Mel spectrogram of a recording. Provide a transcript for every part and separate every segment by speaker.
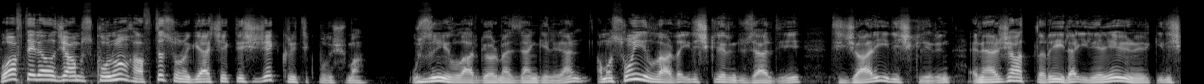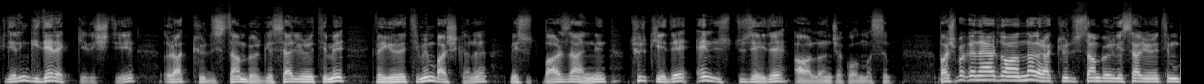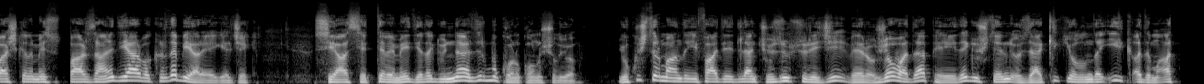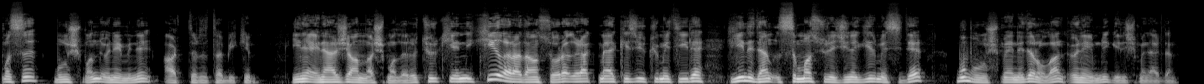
Speaker 1: Bu hafta ele alacağımız konu hafta sonu gerçekleşecek kritik buluşma. Uzun yıllar görmezden gelilen ama son yıllarda ilişkilerin düzeldiği, ticari ilişkilerin enerji hatlarıyla ileriye yönelik ilişkilerin giderek geliştiği, Irak Kürdistan Bölgesel Yönetimi ve yönetimin başkanı Mesut Barzani'nin Türkiye'de en üst düzeyde ağırlanacak olması. Başbakan Erdoğan'la Irak Kürdistan Bölgesel Yönetimi Başkanı Mesut Barzani Diyarbakır'da bir araya gelecek. Siyasette ve medyada günlerdir bu konu konuşuluyor. Yokuş tırmandığı ifade edilen çözüm süreci ve Rojava'da PYD güçlerinin özellik yolunda ilk adımı atması buluşmanın önemini arttırdı tabii ki. Yine enerji anlaşmaları, Türkiye'nin iki yıl aradan sonra Irak merkezi hükümetiyle yeniden ısınma sürecine girmesi de bu buluşmaya neden olan önemli gelişmelerden.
